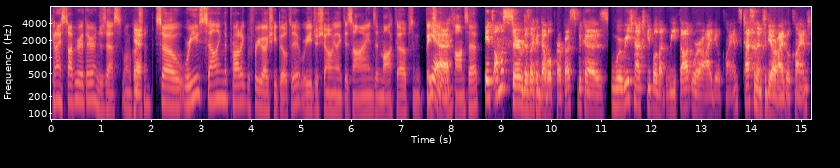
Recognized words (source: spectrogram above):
Can I stop you right there and just ask one question? Yeah. So, were you selling the product before you actually built it? Were you just showing like designs and mock-ups and basically yeah. the concept? It's almost served as like a double purpose because we're reaching out to people that we thought were our ideal clients, testing them to be our ideal client,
